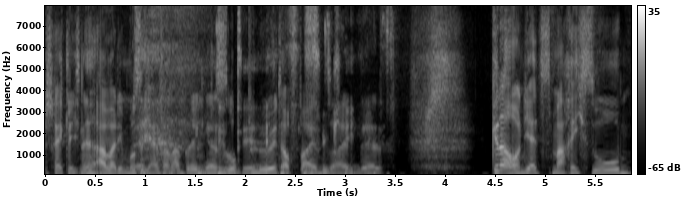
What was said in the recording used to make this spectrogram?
Schrecklich, ne? Aber die muss ich einfach mal bringen. Der ist so der blöd auf beiden okay. Seiten. Genau, und jetzt mache ich so,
